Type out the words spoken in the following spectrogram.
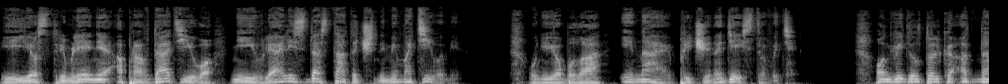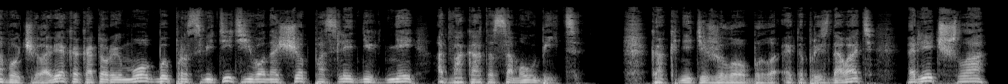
и ее стремление оправдать его не являлись достаточными мотивами. У нее была иная причина действовать. Он видел только одного человека, который мог бы просветить его насчет последних дней адвоката-самоубийцы. Как не тяжело было это признавать, речь шла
